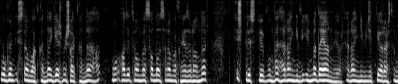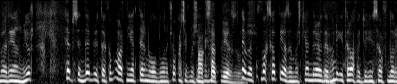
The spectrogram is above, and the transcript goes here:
bugün İslam hakkında geçmiş hakkında Hz. Muhammed sallallahu aleyhi ve sellem hakkında yazılanlar hiçbirisi diyor bundan herhangi bir ilme dayanmıyor. Herhangi bir ciddi araştırmaya dayanmıyor. Hepsinde bir takım art niyetlerin olduğunu çok açık bir şekilde. Maksatlı yazılmış. Evet, maksatlı yazılmış. Kendileri de Evet. bunu itiraf ediyor insaflıları.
